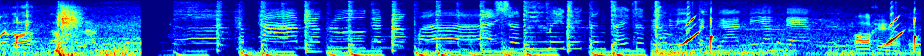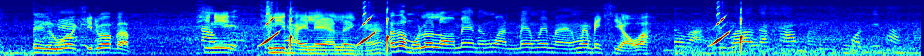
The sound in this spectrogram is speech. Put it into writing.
แล้วก็รับพลังเกิดคำถามอยากรู้กันมากมายฉันไม่ได้ตั้งใจจะทำมีสัญญาณนี่ยังแดงอยู่เลยโอเคโอเคไม่รู้ว่าคิดว่าแบบ ที่นี่ที่นี่ไทยแลนด์อะไรอย่างเงี้ยถ้าสมมติเรารอแม่งทั้งวันแม่งไม่มาแม่งไปเขียวอะเออว่ะหรือว่าเราจะข้ามเหมือนคนที่ผ่านมา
